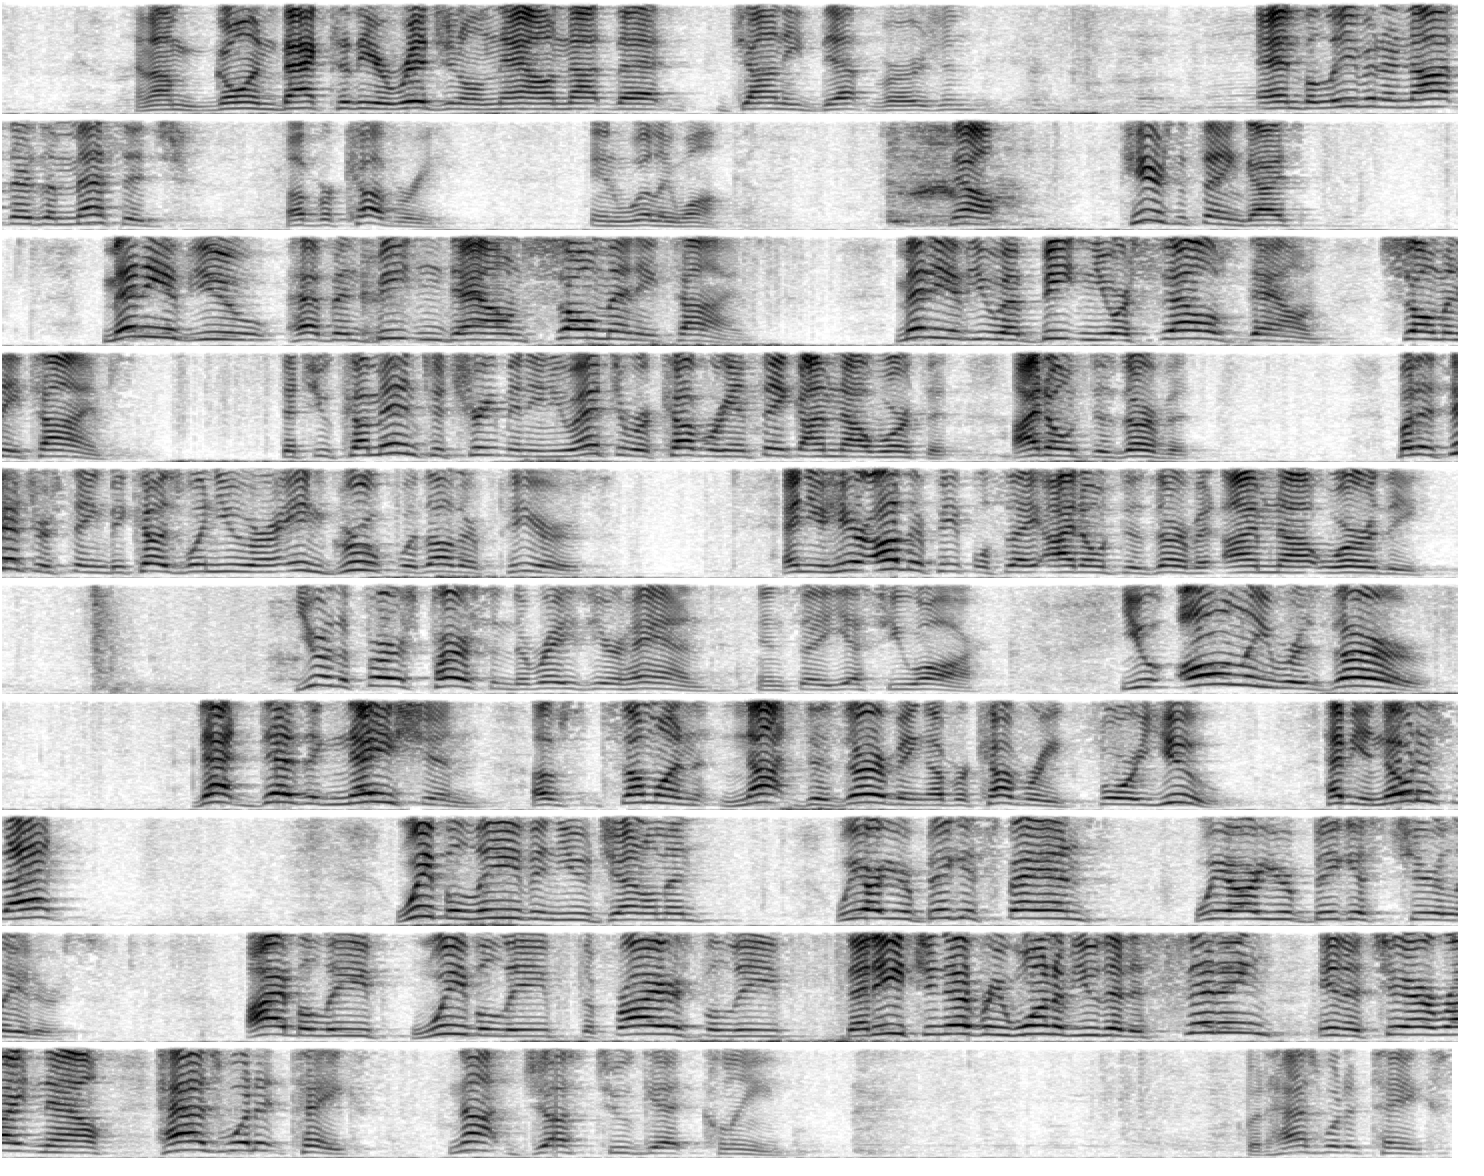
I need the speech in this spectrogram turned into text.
And I'm going back to the original now, not that Johnny Depp version. And believe it or not, there's a message of recovery in Willy Wonka. Now, here's the thing, guys. Many of you have been beaten down so many times. Many of you have beaten yourselves down so many times that you come into treatment and you enter recovery and think, I'm not worth it. I don't deserve it. But it's interesting because when you are in group with other peers and you hear other people say, I don't deserve it, I'm not worthy, you're the first person to raise your hand and say, Yes, you are. You only reserve that designation of someone not deserving of recovery for you. Have you noticed that? We believe in you, gentlemen. We are your biggest fans. We are your biggest cheerleaders. I believe, we believe, the friars believe that each and every one of you that is sitting in a chair right now has what it takes not just to get clean, but has what it takes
